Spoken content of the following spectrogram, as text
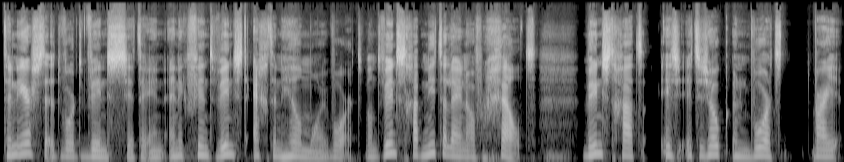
ten eerste het woord winst zit erin. En ik vind winst echt een heel mooi woord. Want winst gaat niet alleen over geld. Winst gaat, is, het is ook een woord waar je,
